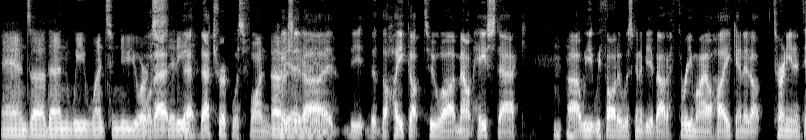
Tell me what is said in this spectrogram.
And, uh, then we went to New York well, that, City. That that trip was fun Oh, because yeah, it yeah, uh, yeah. the, the the hike up to uh, Mount Haystack. Uh, we we thought it was going to be about a three mile hike, ended up turning into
